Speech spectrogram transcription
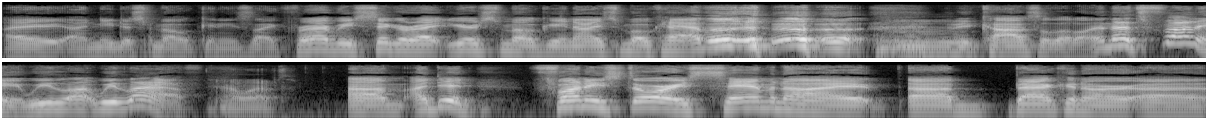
"I I need to smoke." And he's like, "For every cigarette you're smoking, I smoke half." and he coughs a little, and that's funny. We la- we laugh. I laughed. Um, I did. Funny story. Sam and I, uh, back in our uh,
